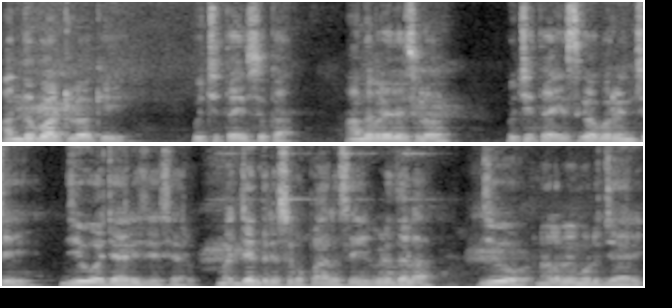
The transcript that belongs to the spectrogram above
అందుబాటులోకి ఉచిత ఇసుక. ఆంధ్రప్రదేశ్లో ఉచిత ఇసుక గురించి జీవో జారీ చేశారు. మధ్యంతర ఇసుక పాలసీ విడుదల జీవో నలభై మూడు జారీ.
